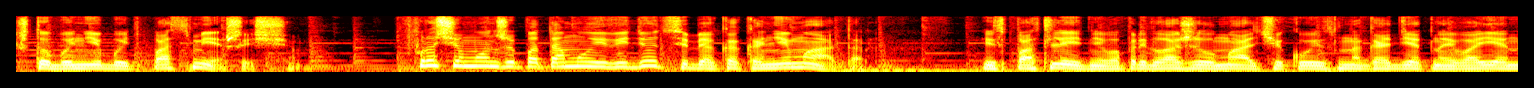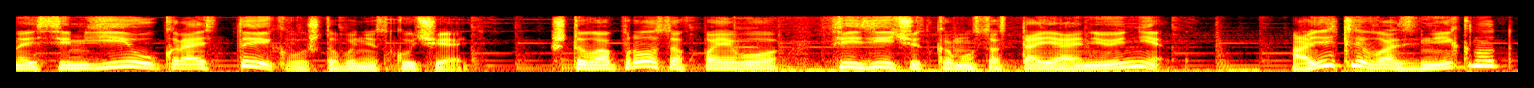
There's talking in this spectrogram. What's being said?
чтобы не быть посмешищем. Впрочем, он же потому и ведет себя как аниматор. Из последнего предложил мальчику из многодетной военной семьи украсть тыкву, чтобы не скучать что вопросов по его физическому состоянию нет. А если возникнут,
